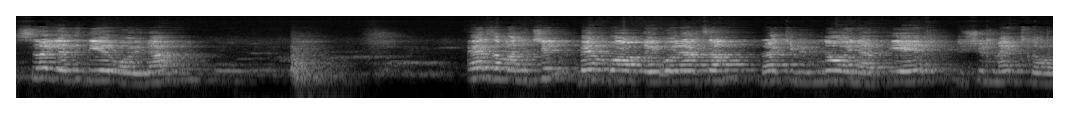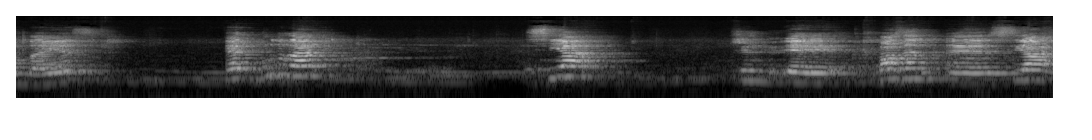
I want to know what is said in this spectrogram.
sıra geldi diğer oyuna. Her zaman için ben bu hamleyi oynarsam rakibim ne oynar diye düşünmek zorundayız. Evet burada da siyah şimdi e, bazen e, siyah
